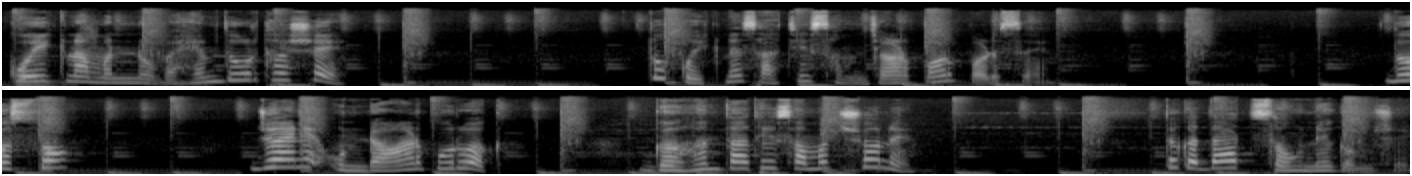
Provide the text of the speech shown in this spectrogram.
કોઈકના મનનો વહેમ દૂર થશે તો કોઈકને સાચી સમજણ પણ પડશે. દોસ્તો, જો એને ઊંડાણપૂર્વક ગહનતાથી સમજશો ને, તો કદાચ સૌને ગમશે.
